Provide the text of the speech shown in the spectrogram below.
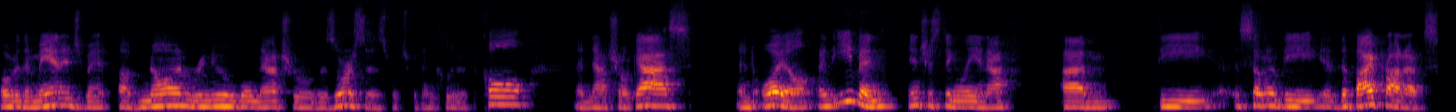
over the management of non-renewable natural resources, which would include coal and natural gas and oil, and even, interestingly enough, um, the some of the the byproducts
